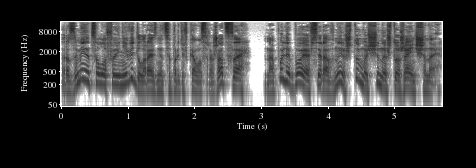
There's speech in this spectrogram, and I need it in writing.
Разумеется, Лофей не видел разницы против кого сражаться. На поле боя все равны, что мужчины, что женщины.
